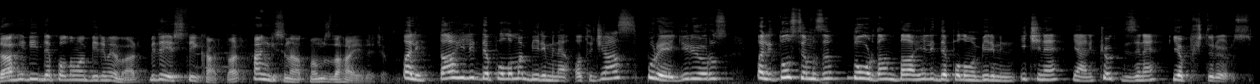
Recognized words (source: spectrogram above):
Dahili depolama birimi var. Bir de SD kart var. Hangisini atmamız daha iyi Recep? Ali dahili depolama birimine atacağız. Buraya giriyoruz. Ali dosyamızı doğrudan dahili depolama biriminin içine yani kök dizine yapıştırıyoruz.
